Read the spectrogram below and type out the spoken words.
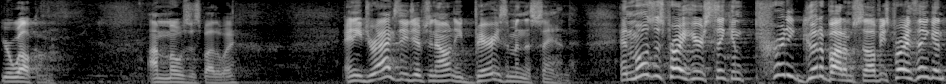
you're welcome. I'm Moses, by the way. And he drags the Egyptian out and he buries him in the sand. And Moses probably here is thinking pretty good about himself. He's probably thinking,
